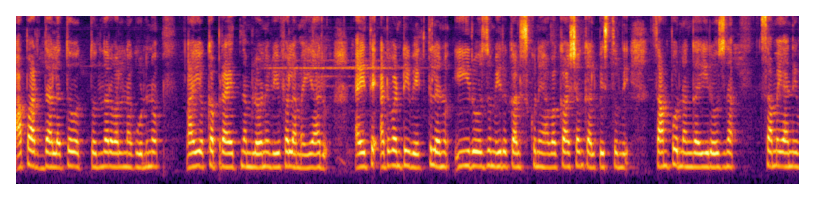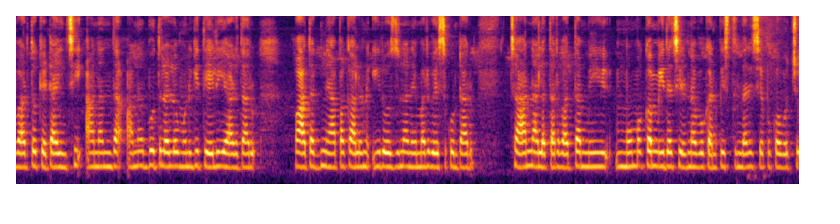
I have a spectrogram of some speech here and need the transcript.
అపార్థాలతో తొందర వలన కూడాను ఆ యొక్క ప్రయత్నంలోనే విఫలమయ్యారు. అయితే అటువంటి వ్యక్తులను ఈరోజు మీరు కలుసుకునే అవకాశం కల్పిస్తుంది. సంపూర్ణంగా ఈ రోజున సమయాన్ని వారితో కేటాయించి ఆనంద అనుభూతులలో మునిగి తేలియాడతారు. పాత జ్ఞాపకాలను ఈ రోజున నెమరు వేసుకుంటారు. చాన్నాళ్ళ తర్వాత మీ ముఖం మీద చిరునవ్వు కనిపిస్తుందని చెప్పుకోవచ్చు.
